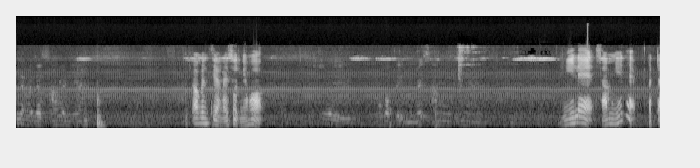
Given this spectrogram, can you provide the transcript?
เนี่ยมันจะซ้ำอย่างเงี้ย ก็เป็นเสียงไลฟ์สดไงพ่อเฮ้ยปกติมันไม่ซ้ำอย่างนี้ไงงี้แหละ ซ้ำงี้แหละ ประจ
